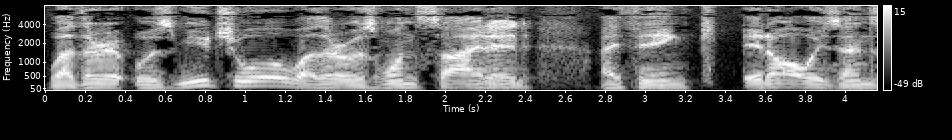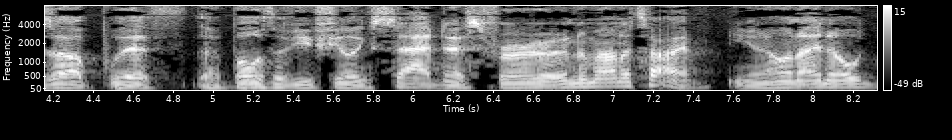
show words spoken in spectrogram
whether it was mutual, whether it was one sided, I think it always ends up with uh, both of you feeling sadness for an amount of time, you know, and I know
